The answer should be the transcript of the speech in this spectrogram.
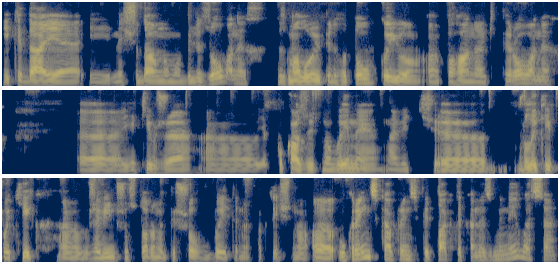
і кидає і нещодавно мобілізованих з малою підготовкою, е, погано екіпірованих. Е, Які вже, е, як показують новини, навіть е, великий потік вже в іншу сторону пішов вбитими. Фактично, українська в принципі тактика не змінилася.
